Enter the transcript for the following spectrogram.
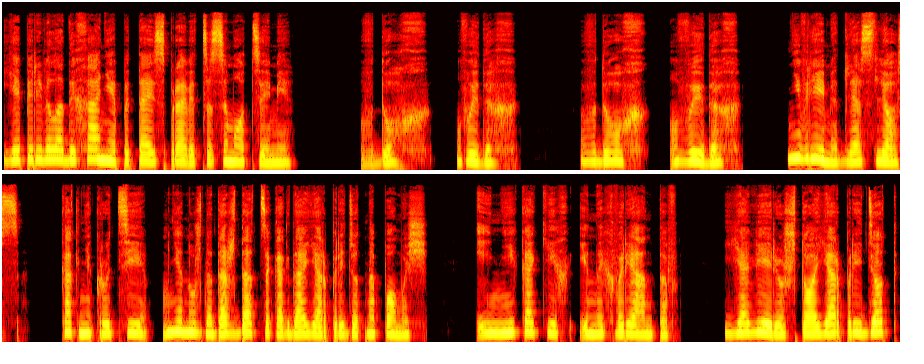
Я перевела дыхание, пытаясь справиться с эмоциями. Вдох, выдох, вдох, выдох. Не время для слез. Как ни крути, мне нужно дождаться, когда Аяр придет на помощь. И никаких иных вариантов. Я верю, что Аяр придет,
